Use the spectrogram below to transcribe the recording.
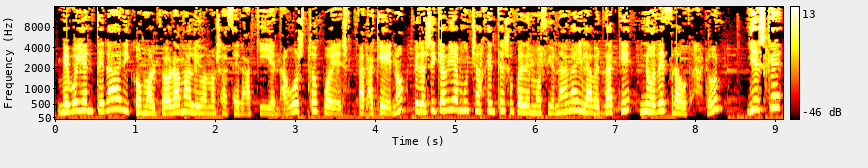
me voy a enterar y como el programa lo íbamos a hacer aquí en agosto, pues para qué, ¿no? Pero sí que había mucha gente súper emocionada y la verdad que no defraudaron. Y es que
